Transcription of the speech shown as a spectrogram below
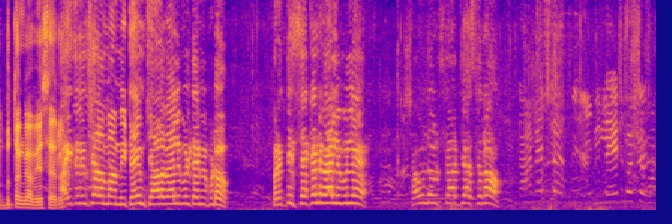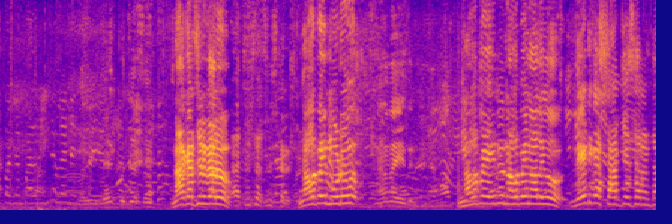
అద్భుతంగా వేశారు ఐదు నిమిషాలమ్మా మీ టైం చాలా వాల్యుబుల్ టైం ఇప్పుడు ప్రతి సెకండ్ వాల్యుబుల్ స్టార్ట్ చేస్తున్నాం నాగార్జున గారు నలభై మూడు నలభై ఐదు నలభై నాలుగు లేట్ గా స్టార్ట్ చేశారంట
